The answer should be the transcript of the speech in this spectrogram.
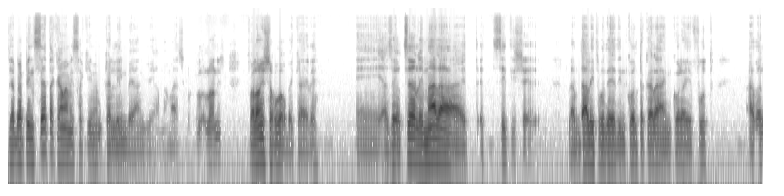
זה בפינצטה כמה משחקים הם קלים באנגליה, ממש. לא כבר לא נשארו הרבה כאלה. אז זה יוצר למעלה את סיטי למדה להתמודד עם כל תקלה, עם כל עייפות, אבל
